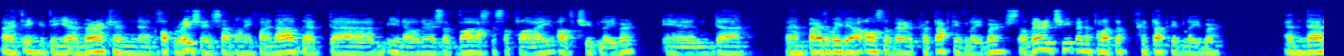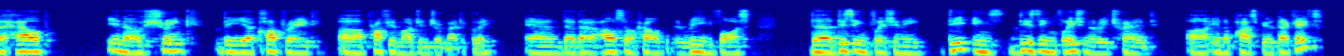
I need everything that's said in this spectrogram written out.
I think the American uh, corporations suddenly find out that um, you know there is a vast supply of cheap labor. And and by the way, they are also very productive labor, so very cheap and productive labor, and that help, you know, shrink the uh, corporate uh, profit margin dramatically, and uh, that also help reinforce the disinflationary disinflationary trend uh, in the past few decades.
